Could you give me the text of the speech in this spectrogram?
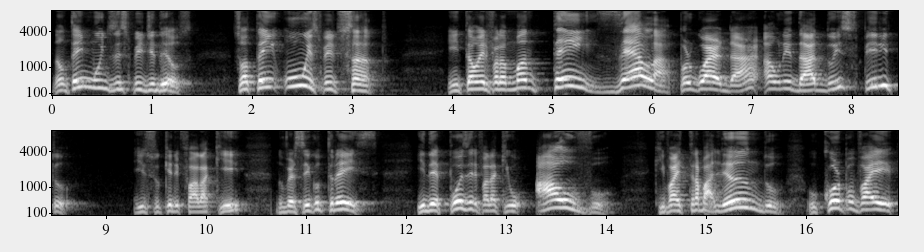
Não tem muitos Espíritos de Deus. Só tem um Espírito Santo. Então ele fala: mantém, zela por guardar a unidade do Espírito. Isso que ele fala aqui no versículo 3. E depois ele fala que o alvo que vai trabalhando, o corpo vai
